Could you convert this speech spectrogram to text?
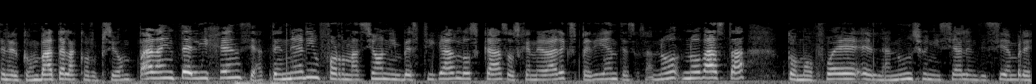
en el combate a la corrupción, para inteligencia, tener información, investigar los casos, generar expedientes. O sea, no, no basta como fue el anuncio inicial en diciembre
